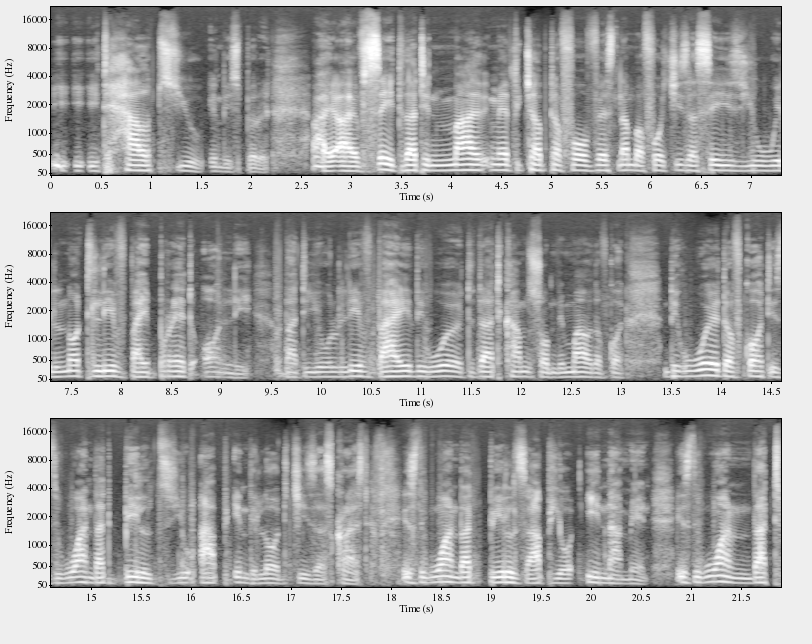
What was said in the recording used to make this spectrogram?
It, helps you in the spirit. I, have said that in Matthew chapter 4, verse number 4, Jesus says, You will not live by bread only, but you will live by the word that comes from the mouth of God. The word of God is the one that builds you up in the Lord Jesus Christ. Is the one that builds up your inner man. Is the one that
